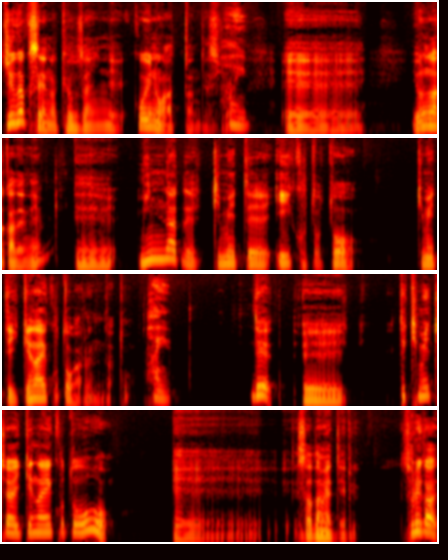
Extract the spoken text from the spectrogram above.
中学生の教材にね、こういうのがあったんですよ。はい。えー世の中でね、えーみんなで決めていいことと決めていけないことがあるんだと。はい。で、えーで決めちゃいけないことを、えー定めてる。それが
